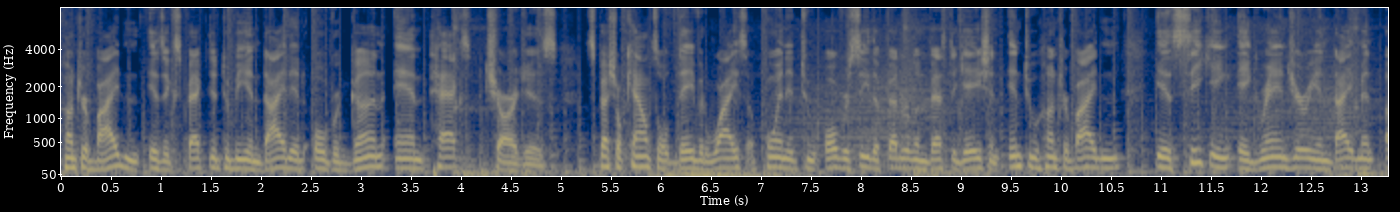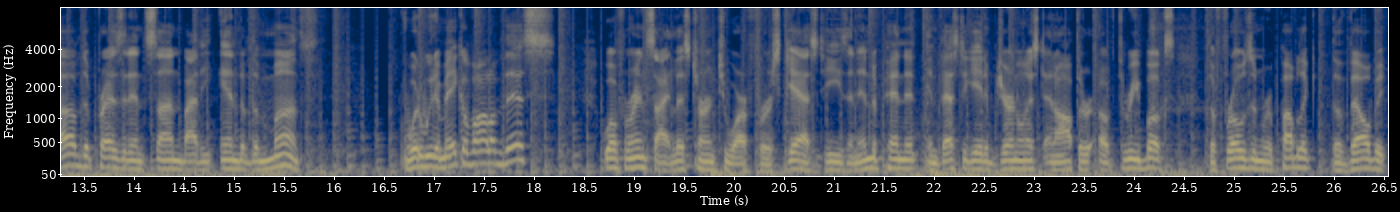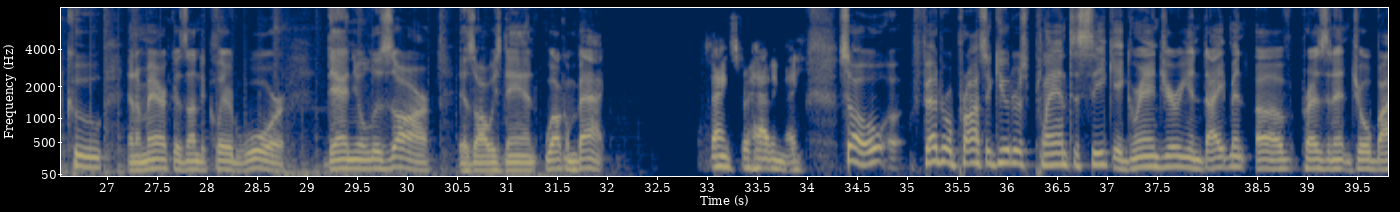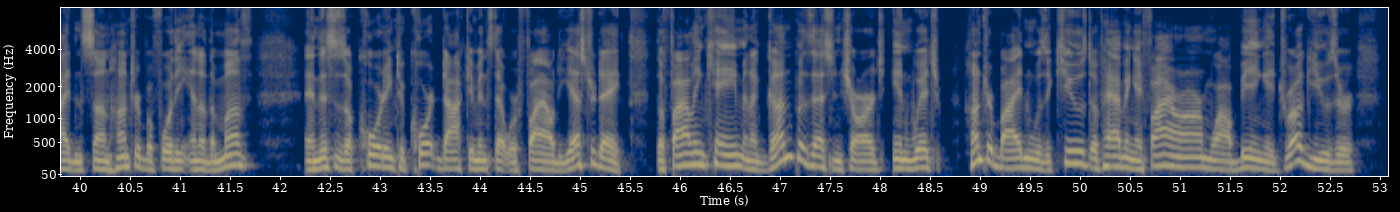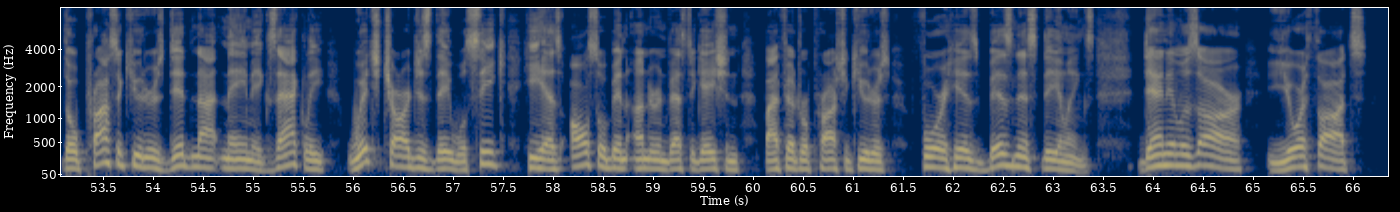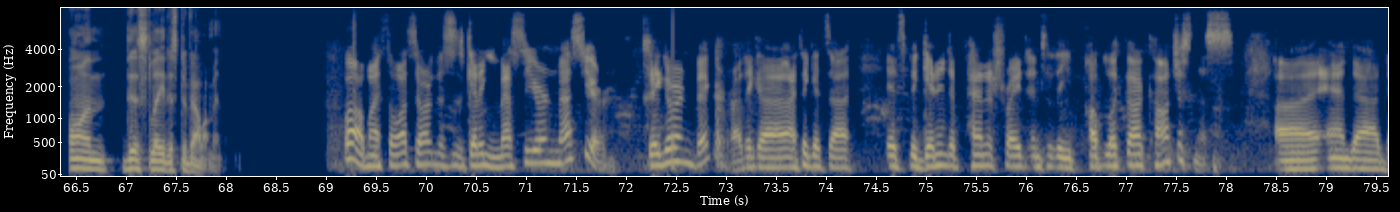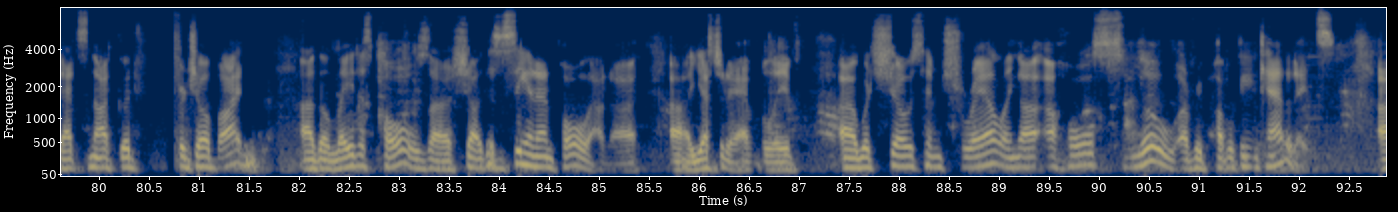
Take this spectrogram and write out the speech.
Hunter Biden is expected to be indicted over gun and tax charges. Special counsel David Weiss, appointed to oversee the federal investigation into Hunter Biden, is seeking a grand jury indictment of the president's son by the end of the month. What are we to make of all of this? Well, for insight, let's turn to our first guest. He's an independent investigative journalist and author of three books The Frozen Republic, The Velvet Coup, and America's Undeclared War. Daniel Lazare. As always, Dan, welcome back. Thanks for having me. So, uh, federal prosecutors plan to seek a grand jury indictment of President Joe Biden's son Hunter before the end of the month. And this is according to court documents that were filed yesterday. The filing came in a gun possession charge in which Hunter Biden was accused of having a firearm while being a drug user, though prosecutors did not name exactly which charges they will seek. He has also been under investigation by federal prosecutors for his business dealings. Daniel Lazare, your thoughts on this latest development? Well, my thoughts are this is getting messier and messier, bigger and bigger. I think uh, I think it's uh, it's beginning to penetrate into the public uh, consciousness. Uh, and uh, that's not good for Joe Biden. Uh, the latest polls show this is a CNN poll out yesterday, I believe, which shows him trailing a, a, whole slew of Republican candidates.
